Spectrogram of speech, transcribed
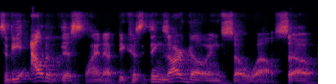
to be out of this lineup because things are going so well. So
